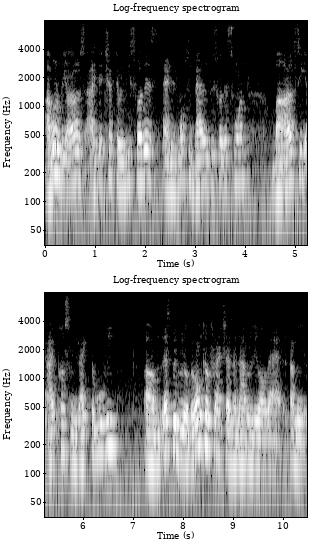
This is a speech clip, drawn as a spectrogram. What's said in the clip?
I want to be honest. I did check the reviews for this, and it's mostly bad reviews for this one. But honestly, I personally like the movie. Um, let's be real. The Wrong Turn franchise are not really all that. I mean,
